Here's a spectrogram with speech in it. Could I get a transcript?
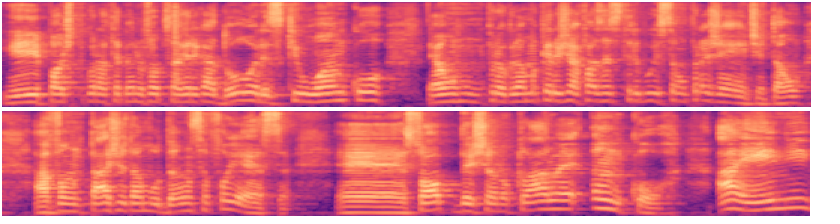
E pode procurar também nos outros agregadores, que o Anchor é um programa que ele já faz a distribuição para gente. Então, a vantagem da mudança foi essa. É, só deixando claro, é Anchor. A-N-C-H-O-R.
